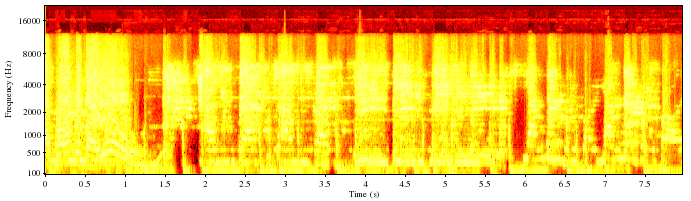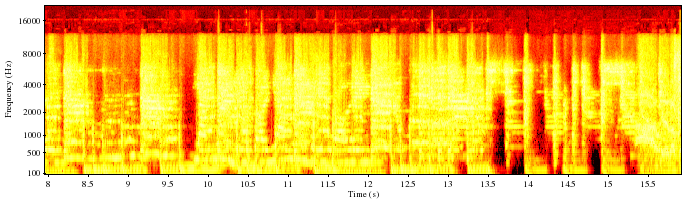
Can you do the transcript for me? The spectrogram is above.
เอาข้อมือพร้อมๆกันหน่อยเร็วจำได้จำได้ดีดีดีล้างมือบ่อยๆล้างมือบ่อยๆล้างมือบ่อยๆล้างมือบ่อยอ่าเดี๋ยวเราไป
